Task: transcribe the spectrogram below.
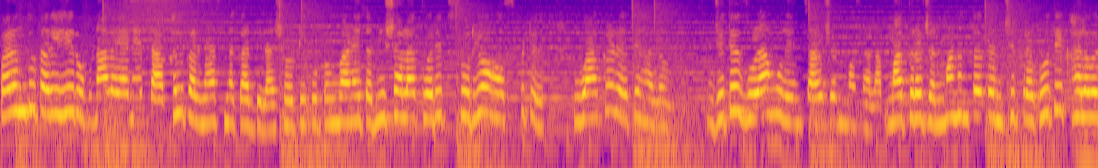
परंतु तरीही रुग्णालयाने दाखल करण्यास नकार दिला. शेवटी कुटुंबाने तनिषाला त्वरित सूर्य हॉस्पिटल वाकड येथे हलवले. म्हणजे जिथे जुळ्या मुलींचा जन्म झाला. मात्र जन्मानंतर त्यांची प्रकृती खालवत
